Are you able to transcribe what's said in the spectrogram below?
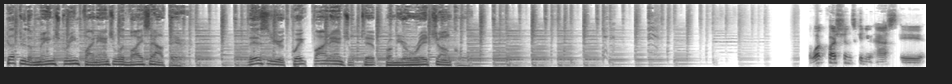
cut through the mainstream financial advice out there. This is your quick financial tip from your rich uncle. What questions can you ask a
